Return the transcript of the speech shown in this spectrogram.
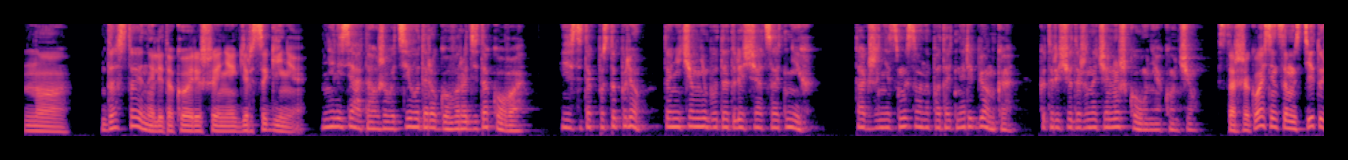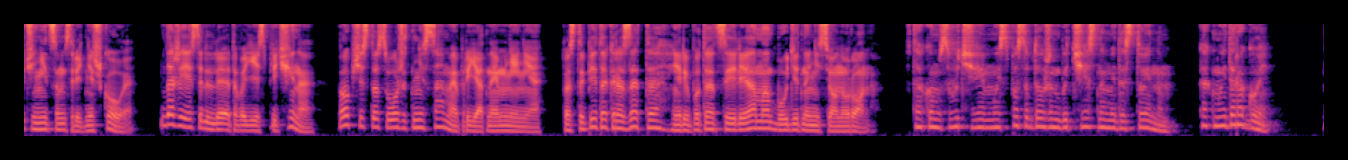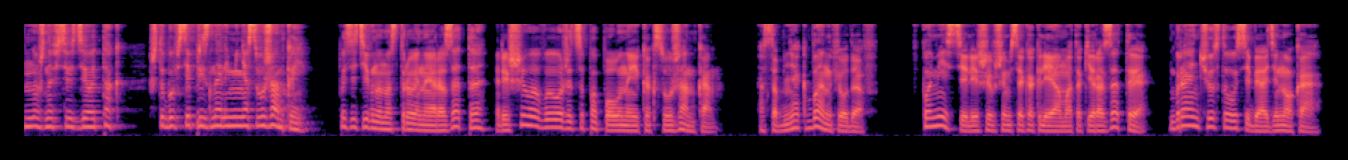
Но достойно ли такое решение герцогини? Нельзя одалживать силу дорогого ради такого. Если так поступлю, то ничем не буду отличаться от них. Также нет смысла нападать на ребенка, который еще даже начальную школу не окончил. Старшеклассница мстит ученицам средней школы. Даже если для этого есть причина, общество сложит не самое приятное мнение. Поступи так Розетта, и репутации Лиама будет нанесен урон. В таком случае, мой способ должен быть честным и достойным, как мой дорогой. Нужно все сделать так, чтобы все признали меня служанкой. Позитивно настроенная Розетта решила выложиться по полной как служанка. Особняк Банфилдов. В поместье, лишившемся как Лиама, так и Розетты, Брайан чувствовал себя одиноко.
